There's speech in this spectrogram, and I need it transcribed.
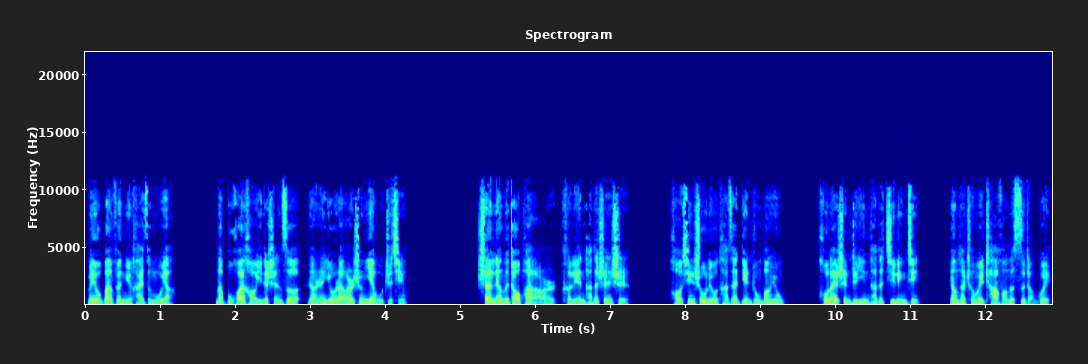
没有半分女孩子模样，那不怀好意的神色让人油然而生厌恶之情。善良的赵盼儿可怜他的身世，好心收留他在店中帮佣，后来甚至因他的机灵劲，让他成为茶房的四掌柜。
